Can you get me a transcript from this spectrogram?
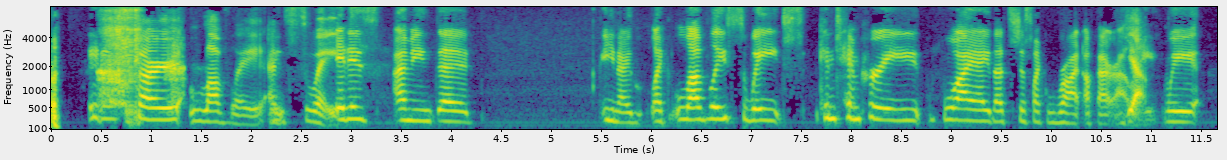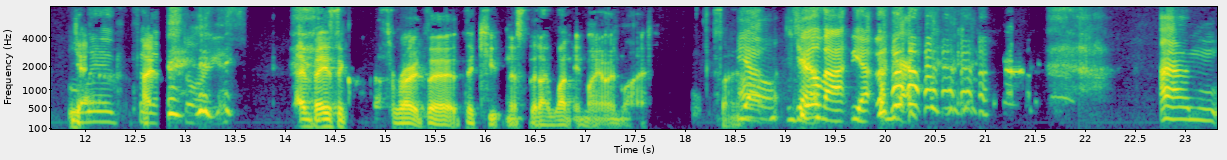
It is so lovely and sweet. it is I mean the you know, like lovely, sweet, contemporary YA that's just like right up our alley. Yeah. We Yeah. live for those stories. I basically just wrote the the cuteness that I want in my own life. So yeah. Oh, Feel that, yeah. Yes. Um,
